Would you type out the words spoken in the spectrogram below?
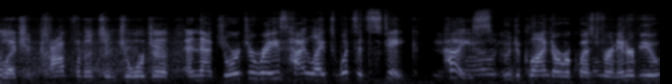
election confidence in Georgia. And that Georgia race highlights what's at stake. Hice, who declined our request for an interview,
